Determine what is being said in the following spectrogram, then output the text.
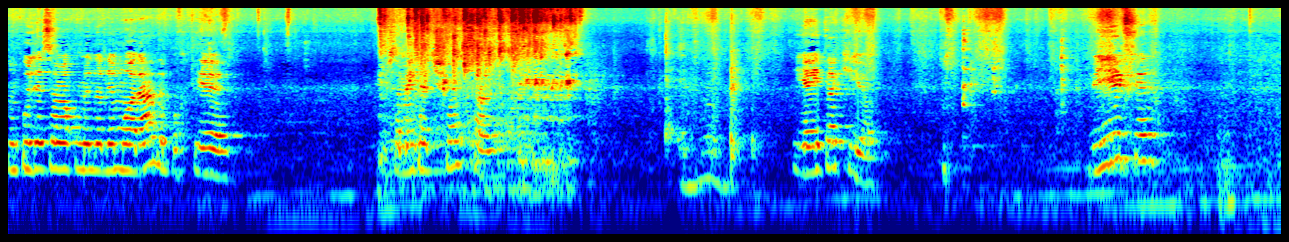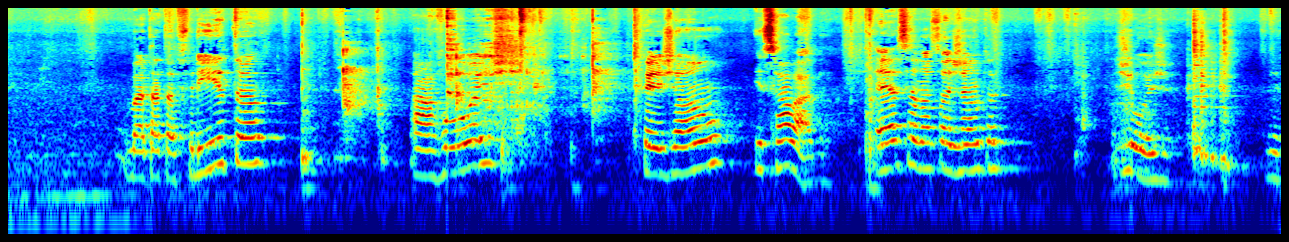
Não podia ser uma comida demorada, porque também quer descansar, né? E aí tá aqui, ó. Bife. Batata frita. Arroz. Feijão e salada. Essa é a nossa janta de hoje. Vê.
